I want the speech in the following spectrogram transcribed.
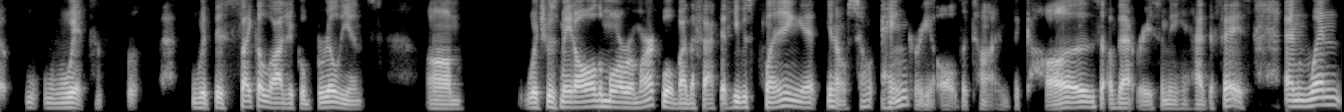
uh, with with this psychological brilliance, um, which was made all the more remarkable by the fact that he was playing it, you know, so angry all the time because of that racism he had to face. And when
